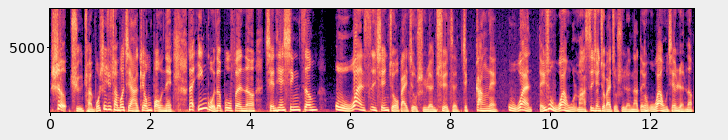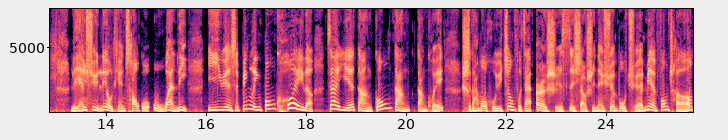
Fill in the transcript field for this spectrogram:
社区传播，社区传播加恐怖呢。那英国的部分呢？前天新增五万四千九百九十人确诊，这刚呢。五万等于是五万五了嘛？四千九百九十人呢、等于五万五千人了。连续六天超过五万例，医院是濒临崩溃了。在野党工党党魁史达默呼吁政府在二十四小时内宣布全面封城，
